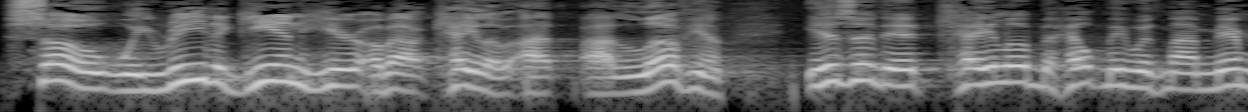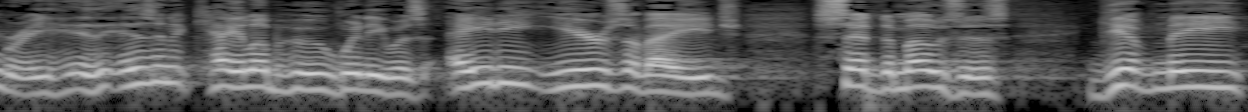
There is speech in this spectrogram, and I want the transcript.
So we read again here about Caleb. I, I love him. Isn't it Caleb, help me with my memory, isn't it Caleb who when he was 80 years of age said to Moses, give me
